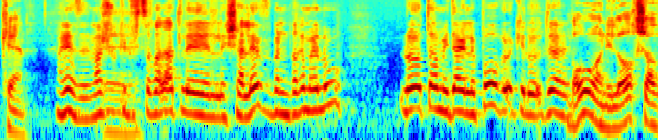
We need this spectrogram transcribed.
כן. מעניין, זה משהו אה. כאילו שצריך לדעת לשלב בין הדברים האלו, לא יותר מדי לפה, וכאילו, אתה יודע, ברור, אני לא עכשיו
